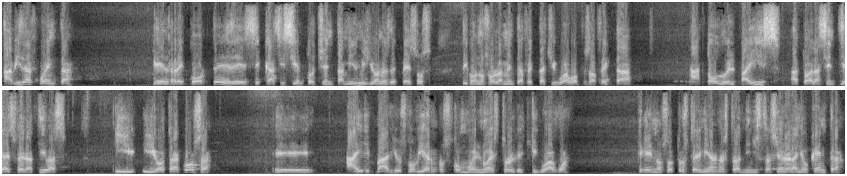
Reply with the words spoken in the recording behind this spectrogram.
Habida cuenta que el recorte de casi 180 mil millones de pesos, digo, no solamente afecta a Chihuahua, pues afecta a todo el país, a todas las entidades federativas. Y, y otra cosa, hay varios gobiernos como el nuestro, el de Chihuahua, que nosotros terminamos nuestra administración el año que entra.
